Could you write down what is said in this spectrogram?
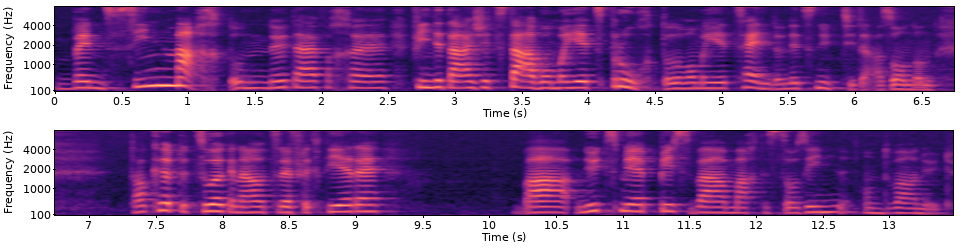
wenn es Sinn macht und nicht einfach äh, finden, da ist jetzt da, wo man jetzt braucht oder wo man jetzt haben und jetzt nütze ich das, sondern da gehört dazu, genau zu reflektieren, was nützt mir etwas, was macht es so Sinn und was nicht.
